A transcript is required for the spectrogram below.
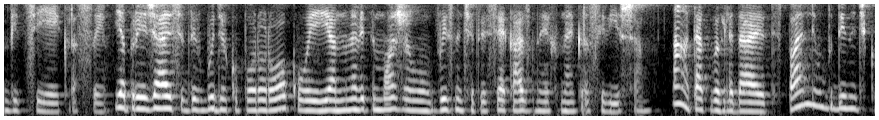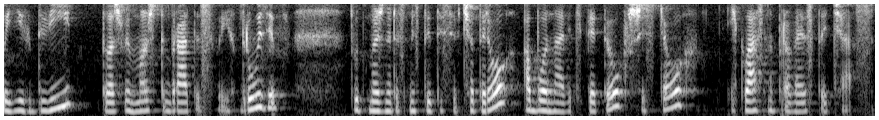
від цієї краси. Я приїжджаю сюди в будь-яку пору року, і я навіть не можу визначитися, яка з них найкрасивіша. А так виглядають спальні в будиночку, їх дві, тож ви можете брати своїх друзів. Тут можна розміститися в чотирьох або навіть в п'ятьох, в шістьох і класно провести час.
